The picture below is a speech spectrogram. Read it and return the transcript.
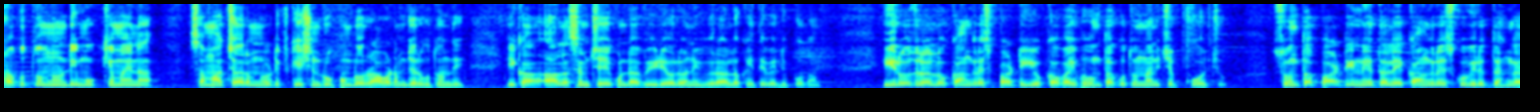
ప్రభుత్వం నుండి ముఖ్యమైన సమాచారం నోటిఫికేషన్ రూపంలో రావడం జరుగుతుంది. ఇక ఆలస్యం చేయకుండా వీడియోలోని వివరాల్లోకి వెళ్ళిపోదాం. ఈ రోజులలో కాంగ్రెస్ పార్టీ యొక్క వైభవం తగ్గుతుందని చెప్పుకోవచ్చు. సొంత పార్టీ నేతలే కాంగ్రెస్కు విరుద్ధంగా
